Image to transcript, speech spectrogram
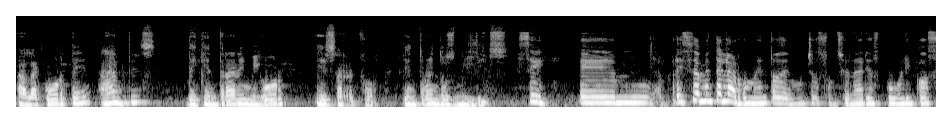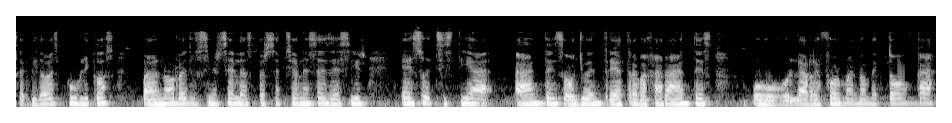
a la Corte antes de que entrara en vigor esa reforma, que entró en 2010. Sí, eh, precisamente el argumento de muchos funcionarios públicos, servidores públicos, para no reducirse las percepciones, es decir, eso existía antes o yo entré a trabajar antes o la reforma no me toca,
